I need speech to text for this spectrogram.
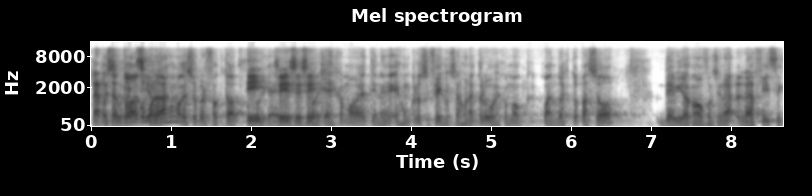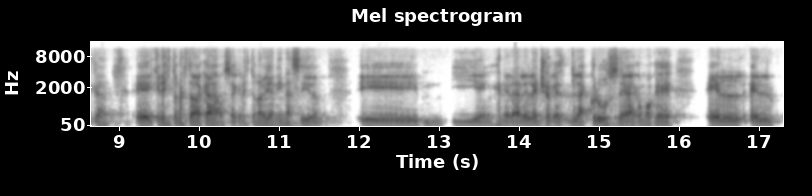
la o sea, todo acumulado es como que súper fucked up. Sí, porque, sí, sí, sí. Porque es como, tiene, es un crucifijo, o sea, es una cruz. Es como cuando esto pasó, debido a cómo funciona la física, eh, Cristo no estaba acá, o sea, Cristo no había ni nacido. Y, y, en general el hecho de que la cruz sea como que el, el,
